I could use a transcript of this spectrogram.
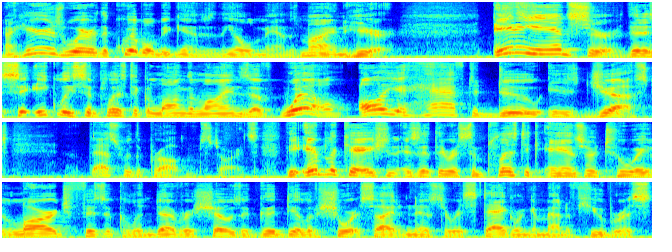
Now, here's where the quibble begins in the old man's mind here. Any answer that is equally simplistic along the lines of, well, all you have to do is just that's where the problem starts. The implication is that there is simplistic answer to a large physical endeavor shows a good deal of short sightedness or a staggering amount of hubris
